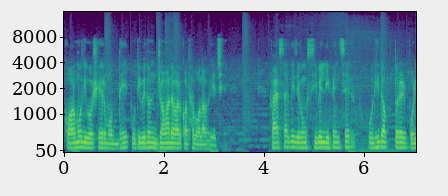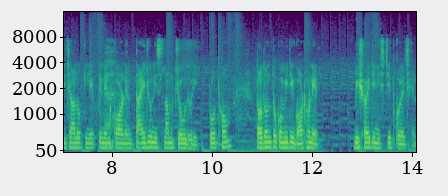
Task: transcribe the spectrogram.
কর্মদিবসের মধ্যে প্রতিবেদন জমা দেওয়ার কথা বলা হয়েছে। ফায়ার সার্ভিস এবং সিভিল ডিফেন্সের অধিদপ্তরের পরিচালক লেফটেন্যান্ট কর্নেল তাইজুল ইসলাম চৌধুরী প্রথম তদন্ত কমিটি গঠনের বিষয়টি নিশ্চিত করেছেন।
